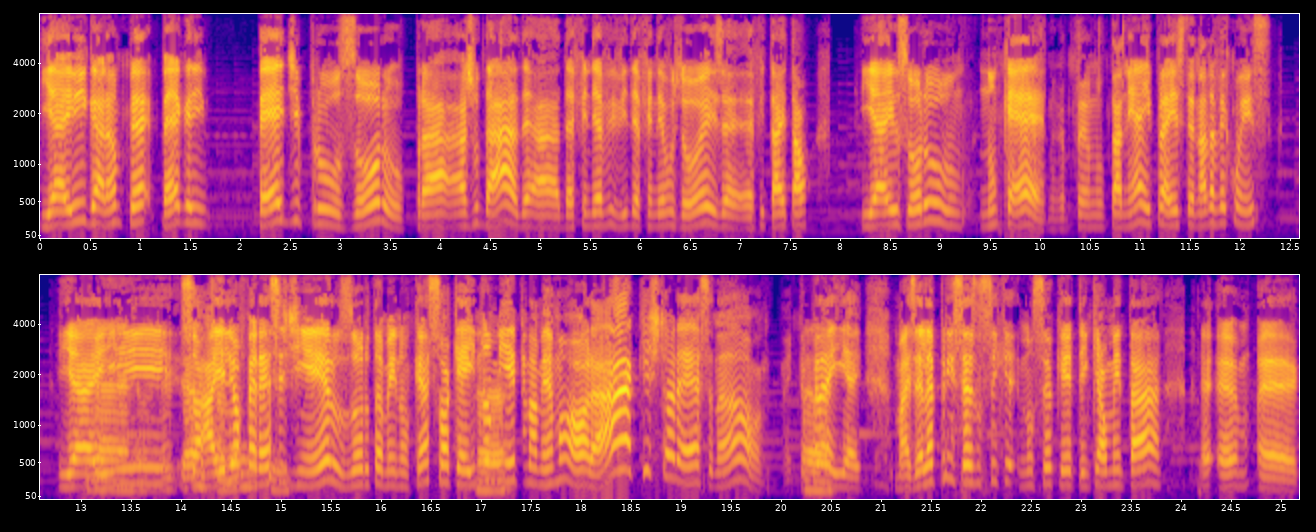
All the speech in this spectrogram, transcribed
E aí o Igaram pe- pega e pede pro Zoro pra ajudar a de- a defender a Vivi, defender os dois, é, evitar e tal. E aí o Zoro não quer, não tá nem aí pra isso, tem nada a ver com isso. E aí, não quero só- aí ele oferece dinheiro, o Zoro também não quer, só que aí não É. me entra na mesma hora. Ah, que história é essa? Não, então É. peraí. Aí. Mas ela é princesa, não sei, que- não sei o que, tem que aumentar. é, é, é,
